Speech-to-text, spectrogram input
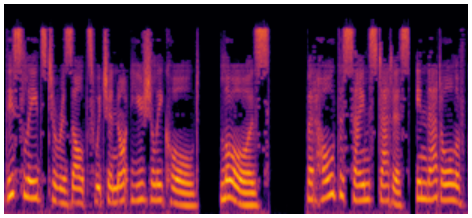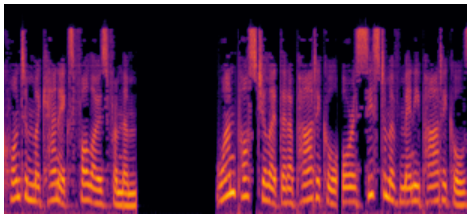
This leads to results which are not usually called laws, but hold the same status, in that all of quantum mechanics follows from them. One postulate that a particle or a system of many particles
